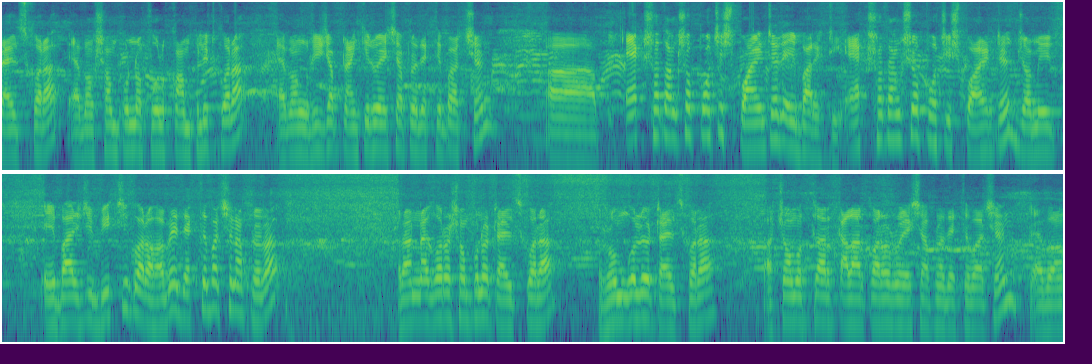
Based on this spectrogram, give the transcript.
টাইলস করা এবং সম্পূর্ণ ফুল কমপ্লিট করা এবং রিজার্ভ ট্যাঙ্কি রয়েছে আপনারা দেখতে পাচ্ছেন। এক শতাংশ পঁচিশ পয়েন্টের এই বাড়িটি, এক শতাংশ পঁচিশ পয়েন্টের জমির এই বাড়িটি বিক্রি করা হবে। দেখতে পাচ্ছেন আপনারা, রান্নাঘরও সম্পূর্ণ টাইলস করা রুমগুলিও টাইলস করা চমৎকার কালার করা রয়েছে আপনারা দেখতে পাচ্ছেন এবং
